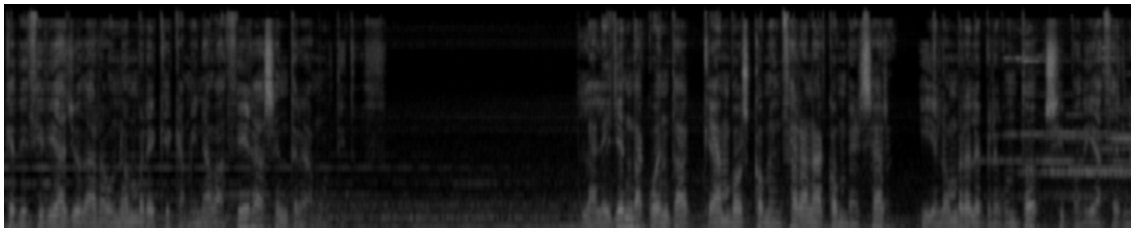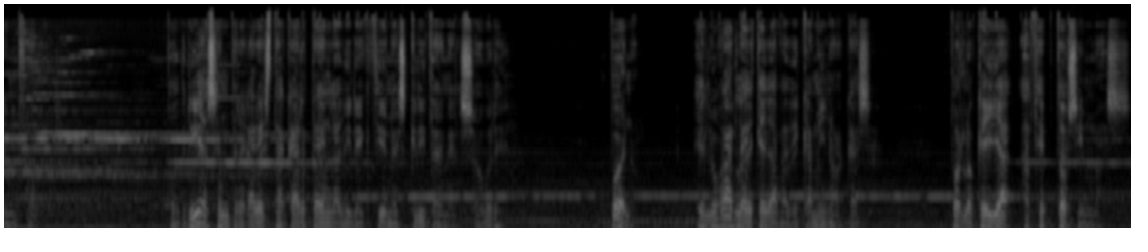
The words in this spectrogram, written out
que decidió ayudar a un hombre que caminaba ciegas entre la multitud. La leyenda cuenta que ambos comenzaron a conversar y el hombre le preguntó si podía hacerle un favor. ¿Podrías entregar esta carta en la dirección escrita en el sobre? Bueno, el lugar le quedaba de camino a casa, por lo que ella aceptó sin más.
